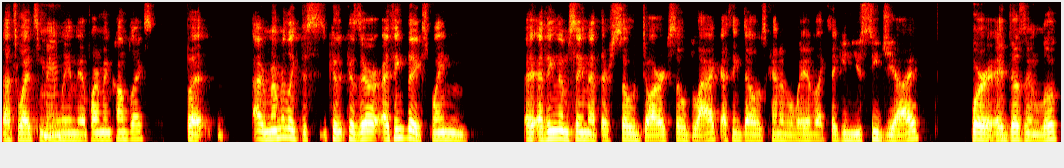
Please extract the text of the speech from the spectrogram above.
That's why it's Mhm. mainly in the apartment complex. But I remember like this because there. I think they explain. I, I think them saying that they're so dark, so black. I think that was kind of a way of like they can use CGI, where it doesn't look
